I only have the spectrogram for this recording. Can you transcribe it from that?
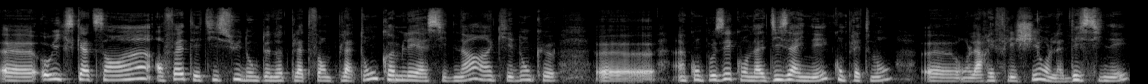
Euh, OX401 en fait est issu donc de notre plateforme Platon comme les Acidna, hein, qui est donc euh, euh, un composé qu'on a designé complètement euh, on l'a réfléchi, on l'a dessiné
